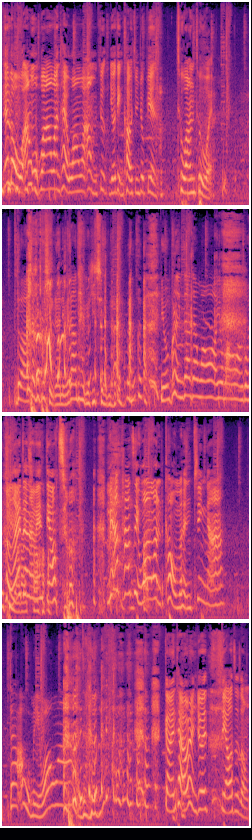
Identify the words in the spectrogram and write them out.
那如果我按 one on one，他也 one on one，啊，我们就有点靠近，就变 two on two 哎。对啊，这样就不行了，你们这样太明显了，你们不能这样这样 one on one 又 one on one 过去，很爱在那边刁钻。没有，他自己 one on one 靠我们很近啊。对啊，我们也汪汪。感觉台湾人就会叼这种，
